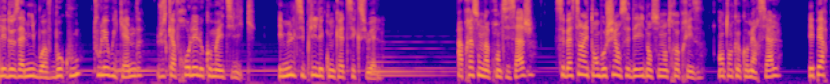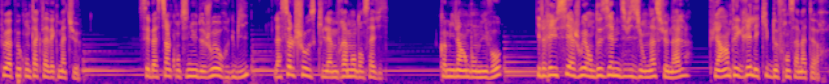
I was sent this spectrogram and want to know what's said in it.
Les deux amis boivent beaucoup, tous les week-ends, jusqu'à frôler le coma éthylique, et multiplient les conquêtes sexuelles. Après son apprentissage, Sébastien est embauché en CDI dans son entreprise, en tant que commercial, et perd peu à peu contact avec Mathieu. Sébastien continue de jouer au rugby, la seule chose qu'il aime vraiment dans sa vie. Comme il a un bon niveau, il réussit à jouer en deuxième division nationale, puis à intégrer l'équipe de France amateur.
